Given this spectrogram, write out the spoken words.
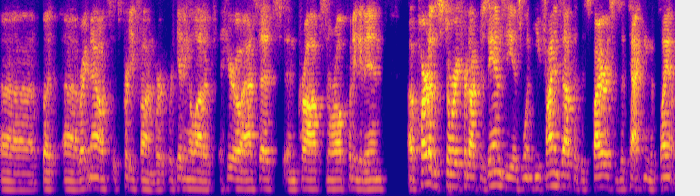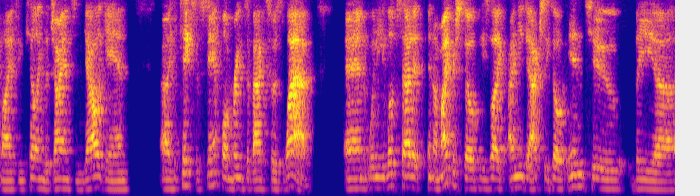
uh, but uh, right now it's it's pretty fun. We're we're getting a lot of hero assets and props, and we're all putting it in. Uh, part of the story for Dr. Zammsy is when he finds out that this virus is attacking the plant life and killing the giants in Gallagan, uh, he takes a sample and brings it back to his lab. And when he looks at it in a microscope, he's like, I need to actually go into the uh,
